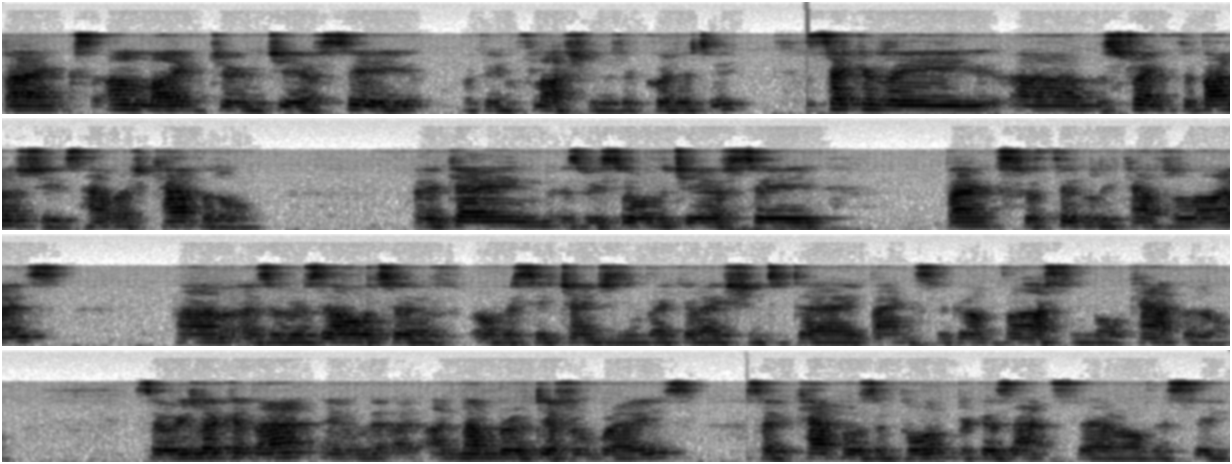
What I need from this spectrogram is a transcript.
banks, unlike during the GFC, have been flush with liquidity. Secondly, um, the strength of the balance sheets, how much capital. Again, as we saw in the GFC, banks were thinly capitalized. Um, as a result of obviously changes in regulation today, banks have got vastly more capital. So we look at that in a number of different ways. So capital is important because that's there obviously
